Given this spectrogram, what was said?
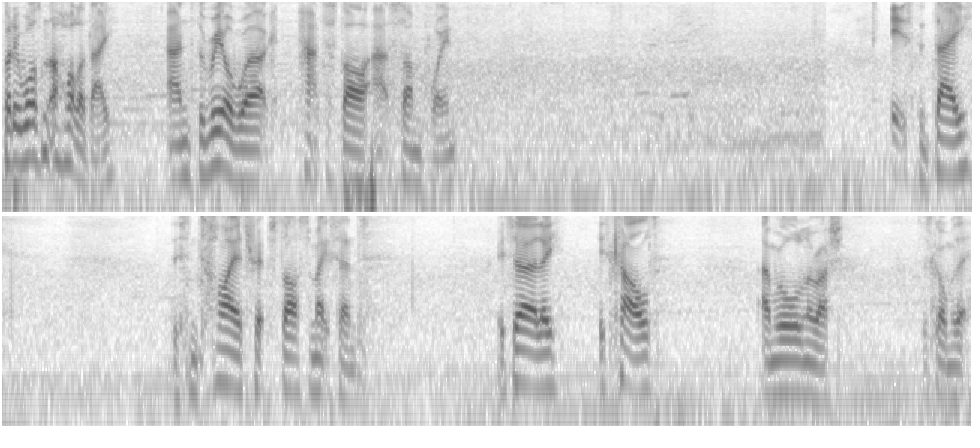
But it wasn't a holiday, and the real work had to start at some point. It's the day this entire trip starts to make sense. It's early, it's cold, and we're all in a rush. Just go on with it.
